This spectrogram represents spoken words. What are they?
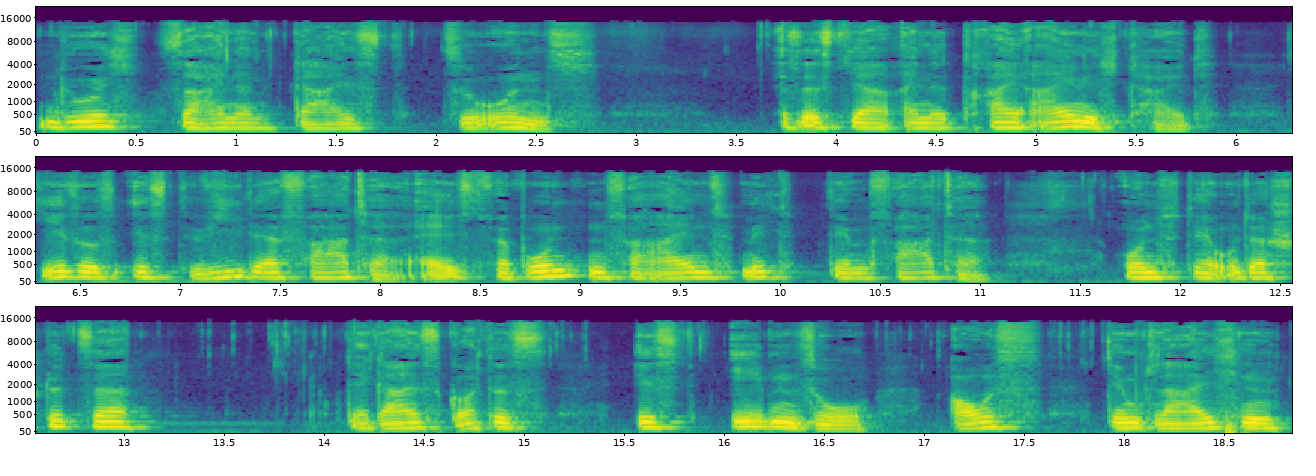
durch seinen Geist zu uns. Es ist ja eine Dreieinigkeit. Jesus ist wie der Vater. Er ist verbunden, vereint mit dem Vater. Und der Unterstützer, der Geist Gottes, ist ebenso aus dem gleichen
